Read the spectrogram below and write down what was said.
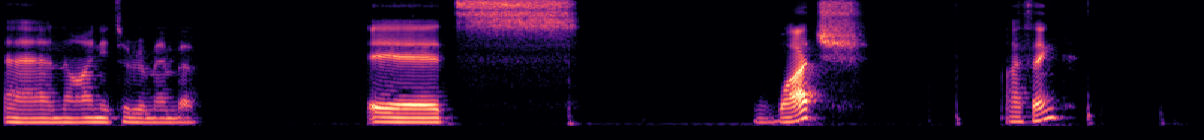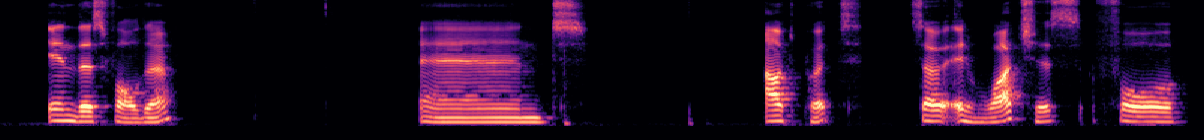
and now I need to remember. It's watch I think in this folder. And output. So it watches for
